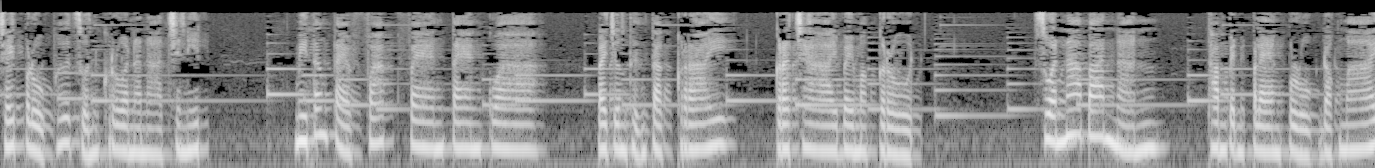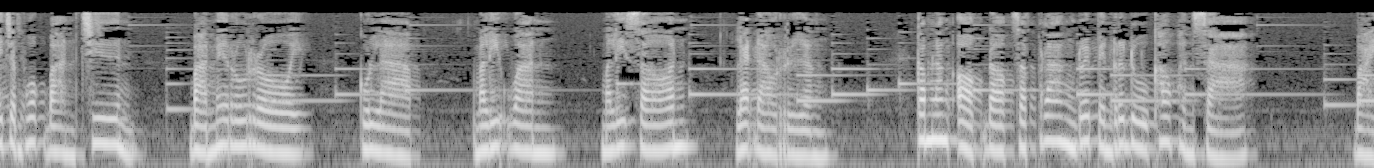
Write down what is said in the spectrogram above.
ใช้ปลูกพืชสวนครัวนานาชนิด มีตั้งแต่ฟักแฟงแตงกวา ไปจนถึงตะไคร้กระชายใบมะกรูด ส่วนหน้าบ้านนั้น ทำเป็นแปลงปลูกดอกไม้จำพวกบานชื่น บานไม่รู้โรย กุหลาบ มะลิวัน มะลิซ้อน และดาวเรืองกำลังออกดอกสะพรั่งด้วยเป็นฤดูเข้าพรรษา บ่าย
